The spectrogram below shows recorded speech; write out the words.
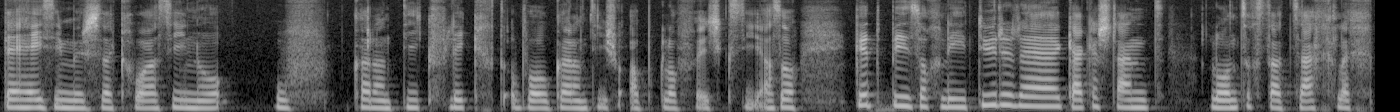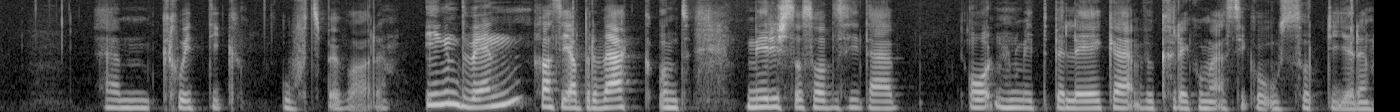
dann haben sie mir sie quasi noch auf Garantie geflickt, obwohl die Garantie schon abgelaufen war. Also gerade bei so ein teureren Gegenständen lohnt es sich tatsächlich, ähm, Quittung aufzubewahren. Irgendwann kann sie aber weg und mir ist es so, dass ich den Ordner mit Belegen wirklich regelmäßig aussortiere.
